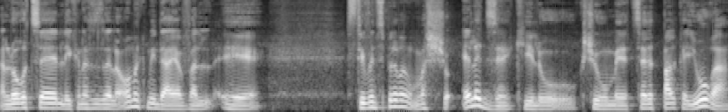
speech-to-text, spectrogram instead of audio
אני לא רוצה להיכנס לזה לעומק מדי, אבל אה, סטיבן ספילברג ממש שואל את זה, כאילו, כשהוא מייצר את פארק היורה,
